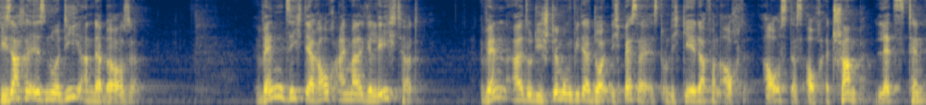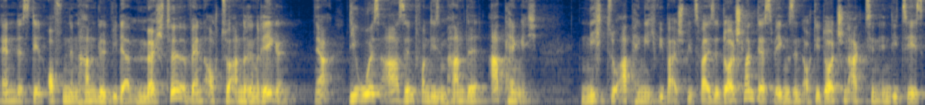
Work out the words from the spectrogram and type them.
Die Sache ist nur die an der Börse. Wenn sich der Rauch einmal gelegt hat, wenn also die Stimmung wieder deutlich besser ist, und ich gehe davon auch aus, dass auch Trump letzten Endes den offenen Handel wieder möchte, wenn auch zu anderen Regeln. Ja, die USA sind von diesem Handel abhängig. Nicht so abhängig wie beispielsweise Deutschland. Deswegen sind auch die deutschen Aktienindizes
